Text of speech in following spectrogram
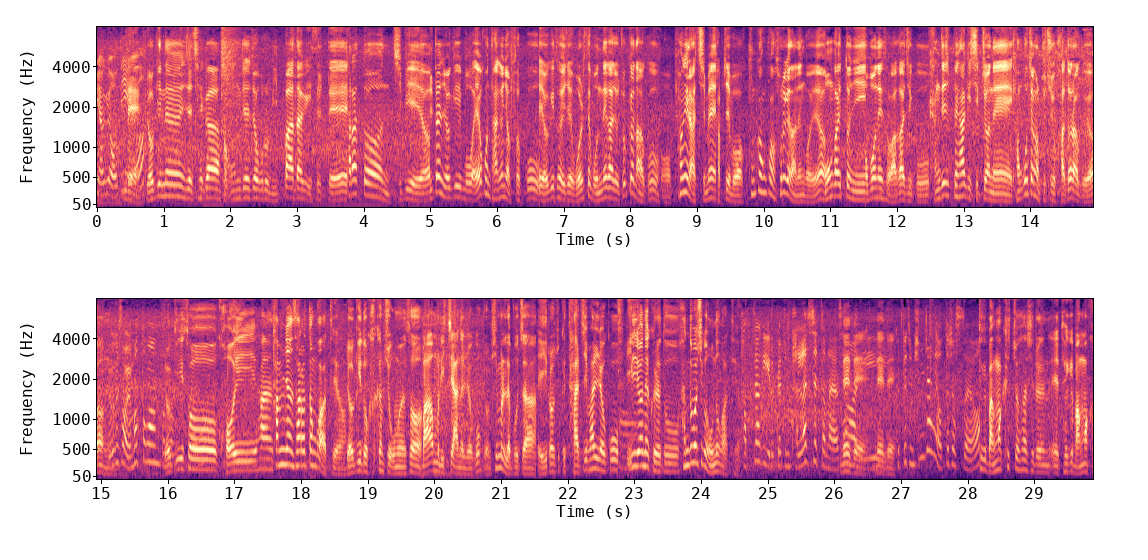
대표님 여기 네, 어디예요? 여기는 이제 제가 경제적으로 밑바닥에 있을 때 살았던 집이에요. 일단 여기 뭐 에어컨 당연히 없었고 여기서 이제 월세 못 내가지고 쫓겨나고 어, 평일 아침에 갑자기 뭐 쿵쾅쿵쾅 소리가 나는 거예요. 뭔가 했더니 법원에서 와가지고 강제 집행하기 직전에 경고장을 붙이고 가더라고요. 여기서 얼마 동안 여기서 거의 한 3년 살았던 것 같아요. 여기도 가끔씩 오면서 마음을 잊지 않으려고 좀 힘을 내보자. 예, 이렇게 다짐하려고 어. 1년에 그래도 한두 번씩은 오는 것 같아요. 갑자기 이렇게 좀 달라지셨잖아요 네네, 생활이 네네. 그때 좀 심장이 어떠셨어요? 되게 막막했죠, 사실은. 예, 되게 막막하고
